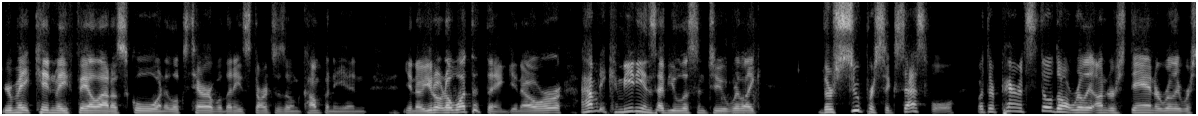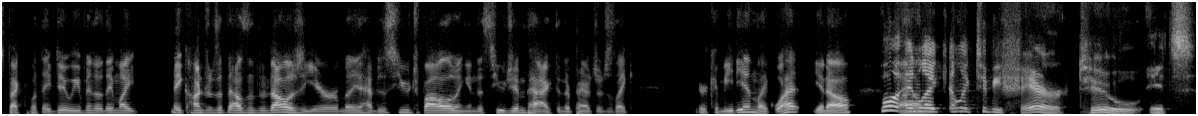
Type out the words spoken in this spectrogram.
your mate kid may fail out of school and it looks terrible. Then he starts his own company and you know, you don't know what to think, you know, or how many comedians have you listened to where like they're super successful, but their parents still don't really understand or really respect what they do, even though they might make hundreds of thousands of dollars a year or a million have this huge following and this huge impact, and their parents are just like, You're a comedian? Like what? You know? Well, and Um, like and like to be fair too, it's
